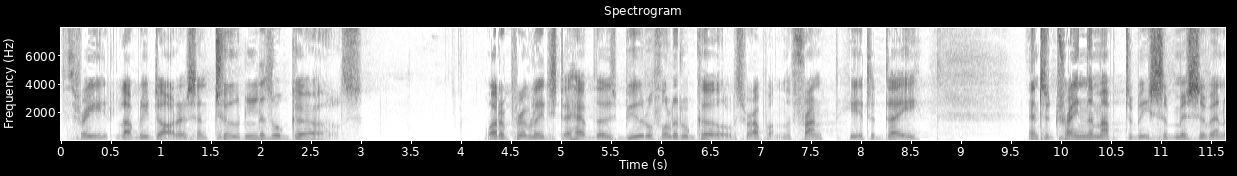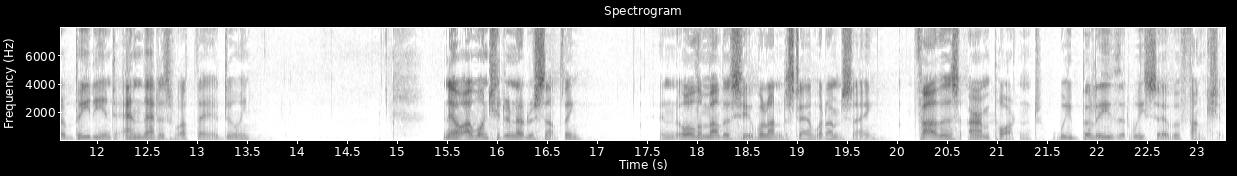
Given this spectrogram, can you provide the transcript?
three lovely daughters and two little girls. What a privilege to have those beautiful little girls who are up on the front here today and to train them up to be submissive and obedient, and that is what they are doing. Now, I want you to notice something, and all the mothers here will understand what I'm saying. Fathers are important. We believe that we serve a function.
